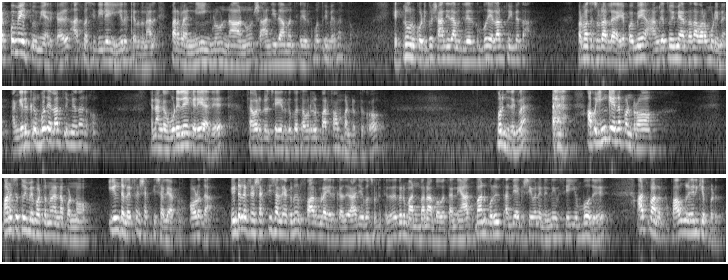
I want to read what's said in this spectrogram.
எப்பவுமே தூய்மையாக இருக்காரு. ஆத்மசிதியிலே இருக்கிறதுனால பாருங்களேன் நீங்களும் நானும் சாந்தி தாமத்தில் இருக்கும்போது தூய்மையாக தான் இருந்தோம். எட்நூறு கோடி பேர் சாந்திதாமத்தில் இருக்கும்போது எல்லாரும் தூய்மை தான். பரமாத்மா சொல்கிறார்ல எப்பவுமே அங்கே தூய்மையாக இருந்தால் தான் வர முடியும் அங்கே இருக்கும்போது எல்லாரும் தூய்மையாக தான் இருக்கும். ஏன்னா அங்கே உடலே கிடையாது. தவறுகள் செய்கிறதுக்கோ தவறுகள் பர்ஃபார்ம் பண்ணுறதுக்கோ புரிஞ்சுதுங்களா? அப்போ இங்கே என்ன பண்ணுறோம் மனசை தூய்மைப்படுத்தணும்னா என்ன பண்ணோம் இன்டலெக்டை சக்திசாலி ஆக்கணும் அவ்வளோதான் இன்டலெக்டை சக்திசாலி ஆக்கிறது ஒரு ஃபார்முலா இருக்காது. ராஜயோகம் சொல்லி தருது பேர் மன்மனா பவ தன்னை ஆத்மான்னு புரிந்து தந்தையாக சிவனை நினைவு செய்யும் போது ஆத்மாவில் இருக்க பாவங்கள் எரிக்கப்படுது.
